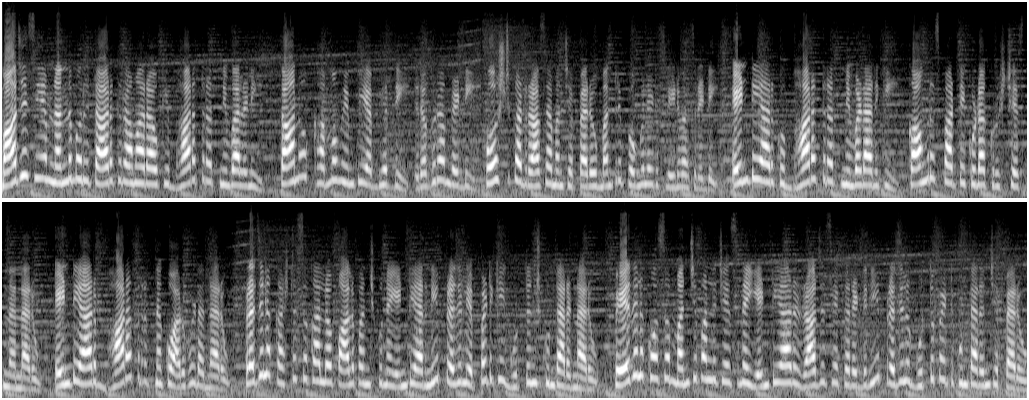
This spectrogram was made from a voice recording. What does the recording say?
మాజీ సీఎం నందమూరి తారక రామారావుకి భారతరత్న ఇవ్వాలని తాను ఖమ్మం ఎంపీ అభ్యర్థి రఘురాం రెడ్డి పోస్ట్ కార్డు రాశామని చెప్పారు మంత్రి పొంగులేటి శ్రీనివాసరెడ్డి. ఎన్టీఆర్కు భారతరత్న ఇవ్వడానికి కాంగ్రెస్ పార్టీ కూడా కృషి చేస్తుందన్నారు. ఎన్టీఆర్ భారతరత్నకు అర్హుడన్నారు. ప్రజల కష్టసుఖాల్లో పాలు పంచుకున్న ఎన్టీఆర్ని ప్రజలు ఎప్పటికీ గుర్తుంచుకుంటారన్నారు. పేదల కోసం మంచి పనులు చేసిన ఎన్టీఆర్ రాజశేఖర రెడ్డిని ప్రజలు గుర్తు పెట్టుకుంటారని చెప్పారు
